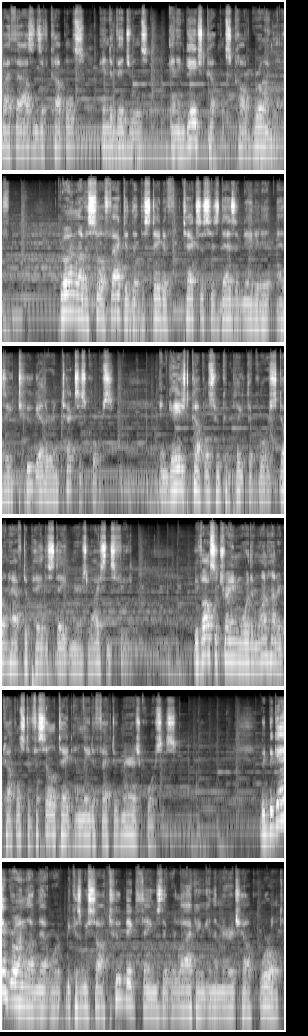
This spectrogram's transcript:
by thousands of couples, individuals, and engaged couples called Growing Love. Growing Love is so effective that the state of Texas has designated it as a Together in Texas course. Engaged couples who complete the course don't have to pay the state marriage license fee. We've also trained more than 100 couples to facilitate and lead effective marriage courses. We began Growing Love Network because we saw two big things that were lacking in the marriage help world.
